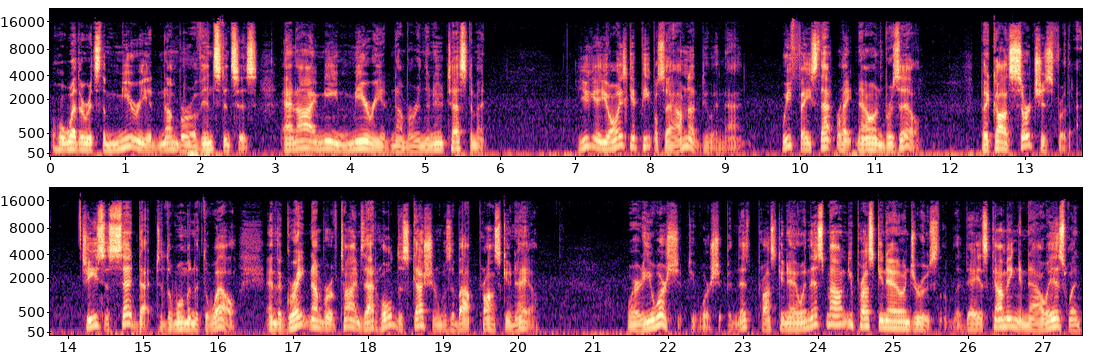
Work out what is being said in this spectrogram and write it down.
or whether it's the myriad number of instances, and I mean myriad number in the New Testament, you, you always get people say, I'm not doing that. We face that right now in Brazil. But God searches for that. Jesus said that to the woman at the well. And the great number of times that whole discussion was about proskuneo. Where do you worship? Do you worship in this proskuneo in this mountain? You proskuneo in Jerusalem. The day is coming and now is when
